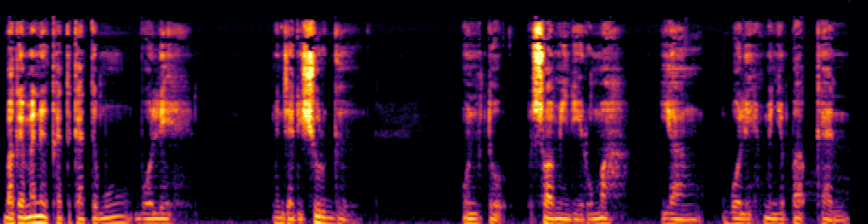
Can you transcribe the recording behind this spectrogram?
Bagaimana kata-katamu boleh menjadi syurga untuk suami di rumah yang boleh menyebabkan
